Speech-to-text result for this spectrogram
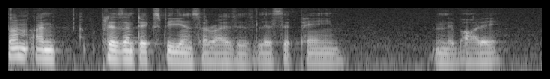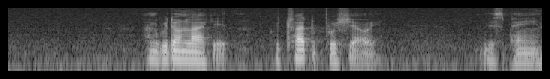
some unpleasant experience arises, let's say pain in the body, and we don't like it. We try to push away this pain.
